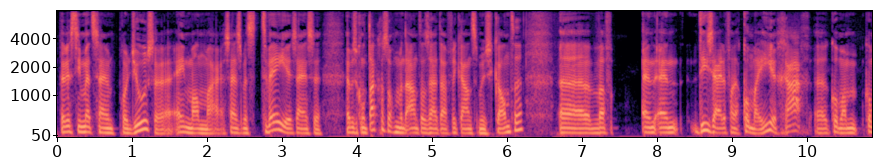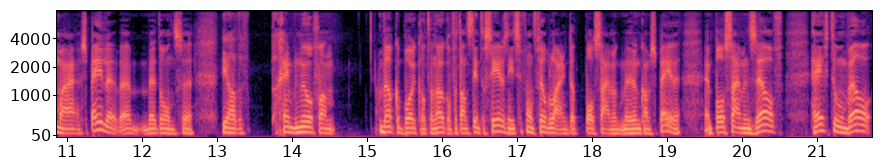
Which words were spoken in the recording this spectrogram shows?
Daar is hij met zijn producer, één man maar... zijn ze met z'n tweeën zijn ze, hebben ze contact gezocht... met een aantal Zuid-Afrikaanse muzikanten. waar- en, en die zeiden van, kom maar hier, graag. eh, kom, maar, kom maar spelen eh, met ons. Eh, die hadden geen benul van welke boycott dan ook. Of althans, het interesseerde ze niet. Ze vonden het veel belangrijk dat Paul Simon met hun kwam spelen. En Paul Simon zelf heeft toen wel,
